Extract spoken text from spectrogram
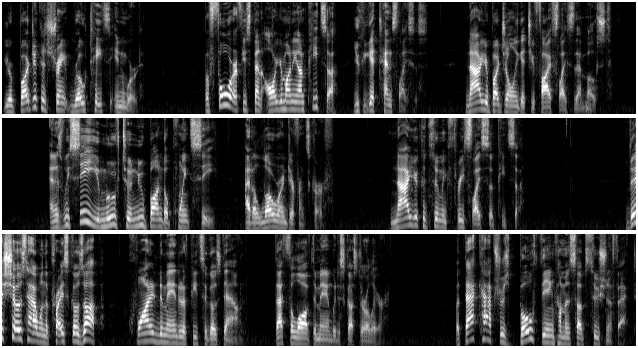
Your budget constraint rotates inward. Before, if you spent all your money on pizza, you could get 10 slices. Now your budget only gets you 5 slices at most. And as we see, you move to a new bundle, point C, at a lower indifference curve. Now you're consuming 3 slices of pizza. This shows how when the price goes up, quantity demanded of pizza goes down. That's the law of demand we discussed earlier. But that captures both the income and substitution effect,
